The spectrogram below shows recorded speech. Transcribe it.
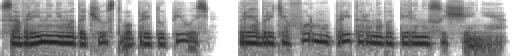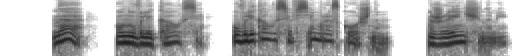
Со временем это чувство притупилось, приобретя форму приторного перенасыщения. Да, он увлекался, увлекался всем роскошным — женщинами,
